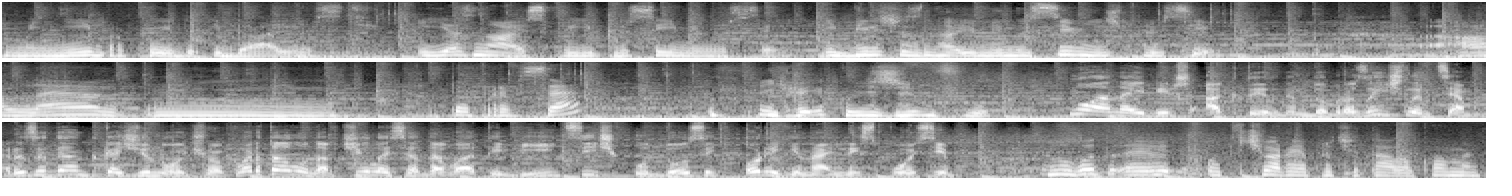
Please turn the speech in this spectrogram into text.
мені бракує до ідеальності. І я знаю свої плюси і мінуси. І більше знаю мінусів, ніж плюсів. Але м, попри все, я якось живу. Ну а найбільш активним доброзичливцям резидентка жіночого кварталу навчилася давати відсіч у досить оригінальний спосіб. Ну от, е, от вчора я прочитала комент.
